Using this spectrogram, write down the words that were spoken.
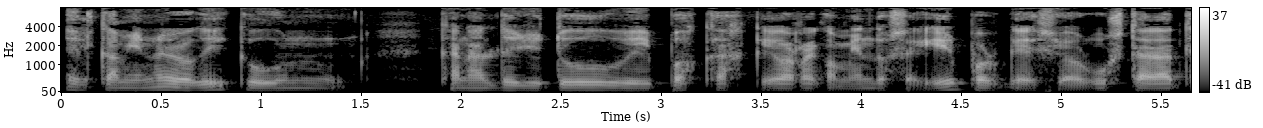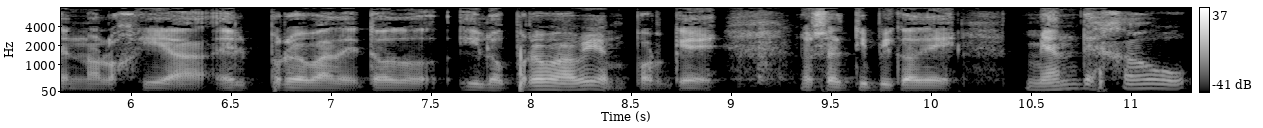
el Camionero Geek, un canal de YouTube y podcast que os recomiendo seguir porque si os gusta la tecnología, él prueba de todo y lo prueba bien porque no es el típico de me han dejado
